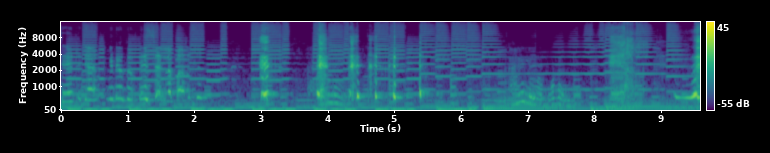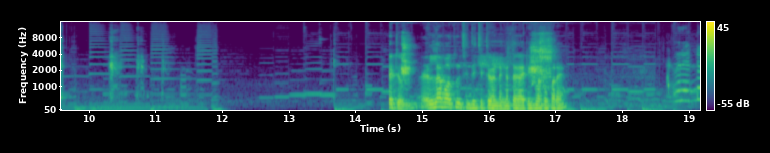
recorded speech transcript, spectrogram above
ചേച്ചി ഞാൻ അങ്ങനെ ഒന്നും ഉദ്ദേശിച്ചല്ല പറഞ്ഞത് പറ്റും. എല്ലാ ഭാഗത്തും ചിന്തിച്ചിട്ട് വേണ്ട ഇങ്ങനത്തെ കാര്യങ്ങളൊക്കെ പറയാൻ ഒന്ന്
